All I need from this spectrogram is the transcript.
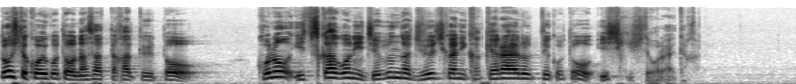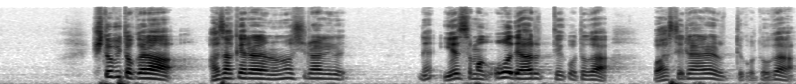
どうしてこういうことをなさったかというと、この5日後に自分が十字架にかけられるということを意識しておられたから。人々からあざけられる、罵られる、ね、イエス様が王であるっていうことが忘れられるっていうことが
